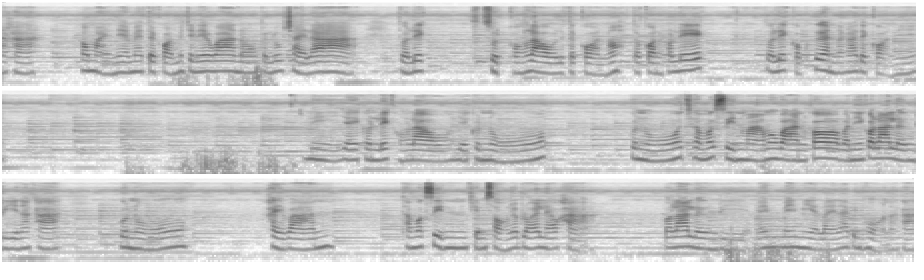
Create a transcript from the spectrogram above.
นะคะข้าใหม่เนี่ยแม่แต่ก่อนไม่จะเรียกว่าน้องเป็นลูกชายล่า ตัวเล็กสุดของเราเลยแต่ก่อนเนาะแต่ก่อนเขาเล็ก ตัวเล็กกว่าเพื่อนนะคะ แต่ก่อนนี้ นี่ยายคนเล็กของเรายายคุณหนู คุณหนูทำวัคซีนมาเมื่อวานก็วันนี้ก็ล่าเริงดีนะคะ คุณหนู ไข่หวานทำวัคซีนเข็มสองเรียบร้อยแล้วค่ะ ก็ล่าเริงดีไม่ไม่มีอะไรน่าเป็นห่วงนะคะ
